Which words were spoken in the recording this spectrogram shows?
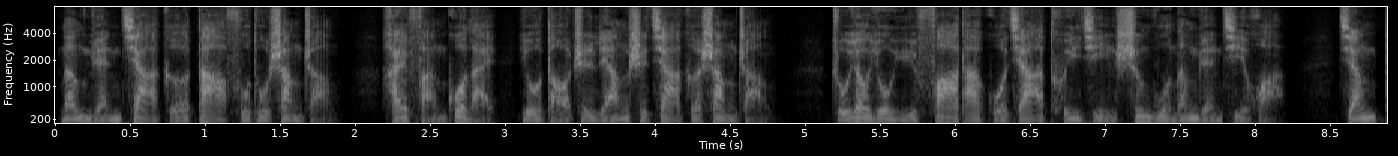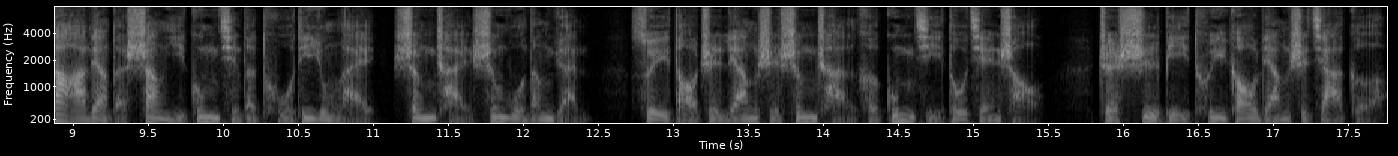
能源价格大幅度上涨，还反过来又导致粮食价格上涨。主要由于发达国家推进生物能源计划，将大量的上亿公顷的土地用来生产生物能源，遂导致粮食生产和供给都减少。这势必推高粮食价格。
